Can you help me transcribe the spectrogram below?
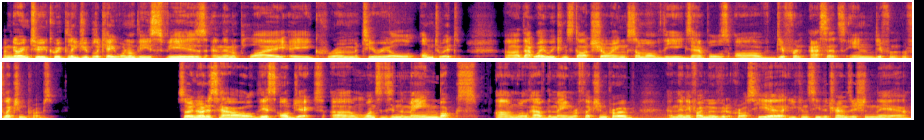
I'm going to quickly duplicate one of these spheres and then apply a chrome material onto it. Uh, that way we can start showing some of the examples of different assets in different reflection probes. So notice how this object, um, once it's in the main box, um, will have the main reflection probe. And then if I move it across here, you can see the transition there.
